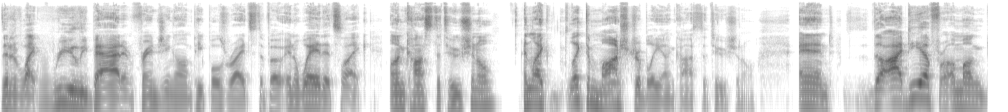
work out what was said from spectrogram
that are like really bad infringing on people's rights to vote in a way that's like unconstitutional and like like demonstrably unconstitutional. And the idea from among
